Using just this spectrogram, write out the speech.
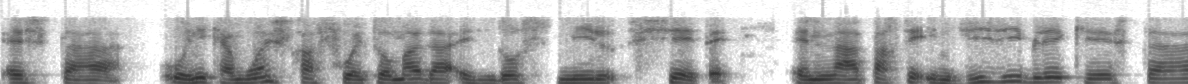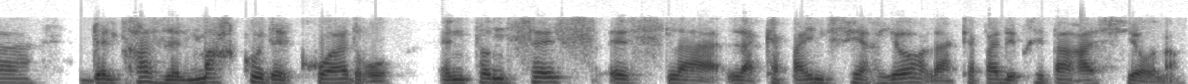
Esta única muestra fue tomada en 2007 en la parte invisible que está detrás del marco del cuadro. Entonces es la, la capa inferior, la capa de preparación.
